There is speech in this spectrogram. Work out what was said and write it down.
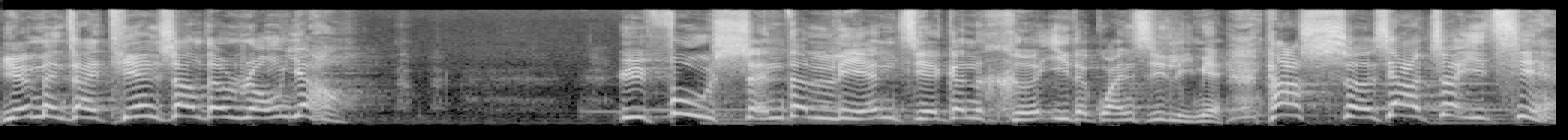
原本在天上的荣耀，与父神的连结跟合一的关系里面，他舍下这一切，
